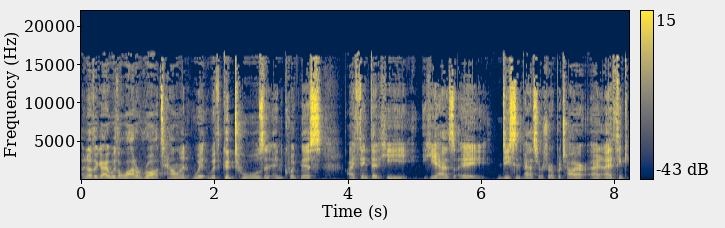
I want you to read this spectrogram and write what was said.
another guy with a lot of raw talent, with, with good tools and, and quickness. I think that he he has a decent pass rush repertoire. I, I think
